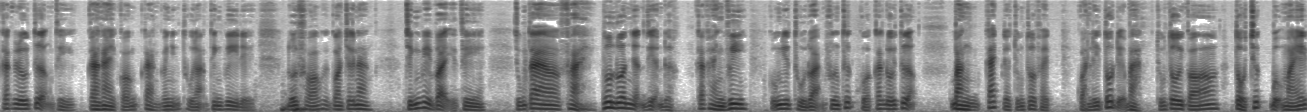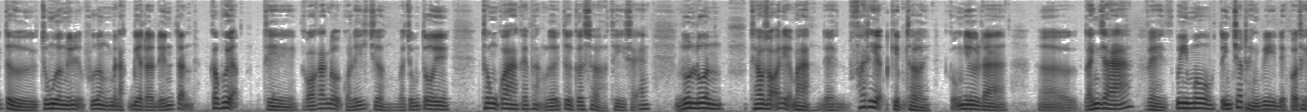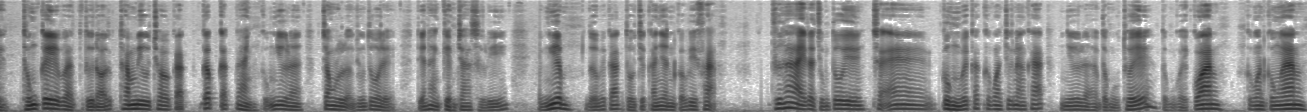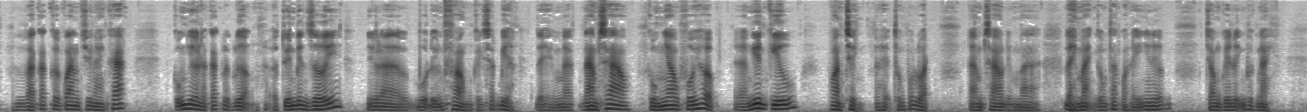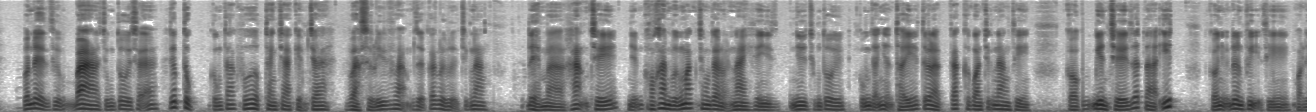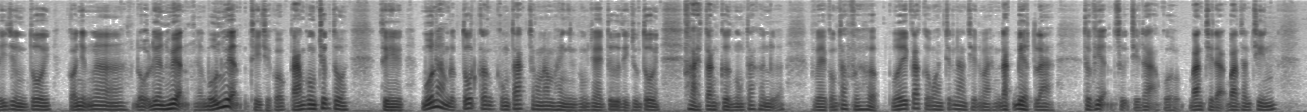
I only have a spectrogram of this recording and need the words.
các đối tượng thì càng ngày có càng có những thủ đoạn tinh vi để đối phó với cơ quan chức năng. Chính vì vậy thì chúng ta phải luôn luôn nhận diện được các hành vi cũng như thủ đoạn, phương thức của các đối tượng bằng cách là chúng tôi phải quản lý tốt địa bàn. Chúng tôi có tổ chức bộ máy từ trung ương đến địa phương và đặc biệt là đến tận cấp huyện thì có các đội quản lý thị trường và chúng tôi thông qua cái mạng lưới từ cơ sở thì sẽ luôn luôn theo dõi địa bàn để phát hiện kịp thời, cũng như là ờ, đánh giá về quy mô, tính chất hành vi để có thể thống kê và từ đó tham mưu cho các cấp, các ngành, cũng như là trong lực lượng chúng tôi để tiến hành kiểm tra, xử lý nghiêm đối với các tổ chức cá nhân có vi phạm Thứ hai là chúng tôi sẽ cùng với các cơ quan chức năng khác như là Tổng cục Thuế, Tổng cục Hải quan, cơ quan công an và các cơ quan chuyên ngành khác cũng như là các lực lượng ở tuyến biên giới như là Bộ đội biên phòng, cảnh sát biển để mà làm sao cùng nhau phối hợp à, nghiên cứu hoàn chỉnh hệ thống pháp luật làm sao để mà đẩy mạnh công tác quản lý nhà nước trong cái lĩnh vực này. Vấn đề thứ ba là chúng tôi sẽ tiếp tục công tác phối hợp thanh tra kiểm tra và xử lý vi phạm giữa các lực lượng chức năng để mà hạn chế những khó khăn vướng mắc trong giai đoạn này thì như chúng tôi cũng đã nhận thấy, tức là các cơ quan chức năng thì có biên chế rất là ít. Có những đơn vị thì quản lý rừng tôi, có những ờ, đội liên huyện, bốn huyện thì chỉ có 8 công chức thôi. Thì muốn làm được tốt các công tác trong năm 2024 thì chúng tôi phải tăng cường công tác hơn nữa về công tác phối hợp với các cơ quan chức năng trên địa bàn, đặc biệt là thực hiện sự chỉ đạo của ban chỉ đạo ban 89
